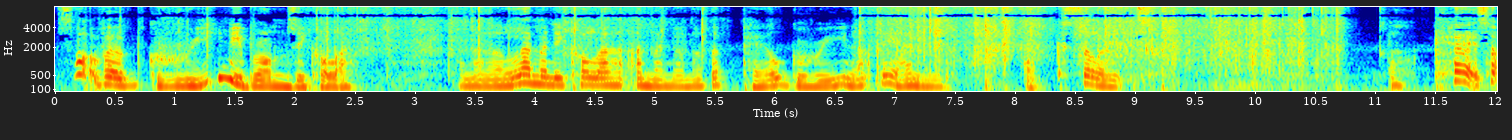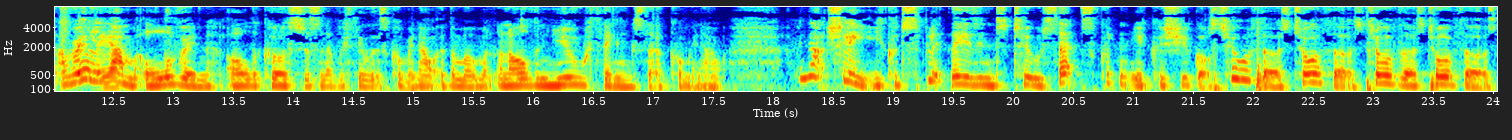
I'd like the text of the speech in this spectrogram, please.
sort of a greeny bronzy colour. And then a lemony colour and then another pale green at the end. Excellent. Okay, so I really am loving all the coasters and everything that's coming out at the moment and all the new things that are coming out. I mean, actually, you could split these into two sets, couldn't you? Because you've got two of those, two of those, two of those, two of those,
